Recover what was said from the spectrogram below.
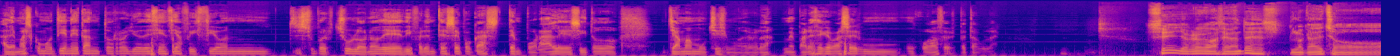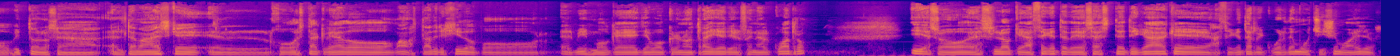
Además, como tiene tanto rollo de ciencia ficción súper chulo, ¿no? De diferentes épocas temporales y todo, llama muchísimo, de verdad. Me parece que va a ser un, juegazo espectacular. Sí, yo creo que básicamente es lo que ha dicho Víctor. O sea, el tema es que el juego está creado, vamos, está dirigido por el mismo que llevó Chrono Trigger y el Final 4. Y eso es lo que hace que te dé esa estética que hace que te recuerde muchísimo a ellos.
